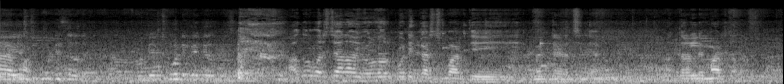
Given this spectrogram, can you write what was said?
ಅದು ವರ್ಷ ನಾವು ಏಳ್ನೂರು ಕೋಟಿ ಖರ್ಚು ಮಾಡ್ತೀವಿ ಮೇಂಟೆನೆನ್ಸ್ಗೆ ಅದರಲ್ಲಿ ಮಾಡ್ತಾರೆ.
